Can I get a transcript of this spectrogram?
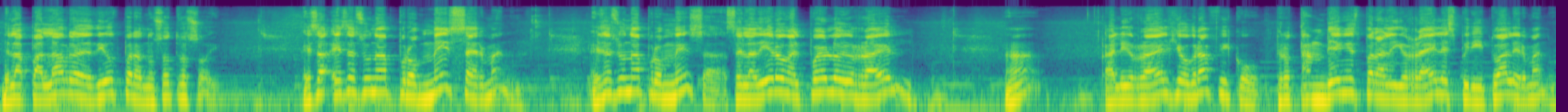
de la palabra de Dios para nosotros hoy. Esa, esa es una promesa, hermano. Esa es una promesa. Se la dieron al pueblo de Israel. ¿Ah? Al Israel geográfico, pero también es para el Israel espiritual, hermano.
